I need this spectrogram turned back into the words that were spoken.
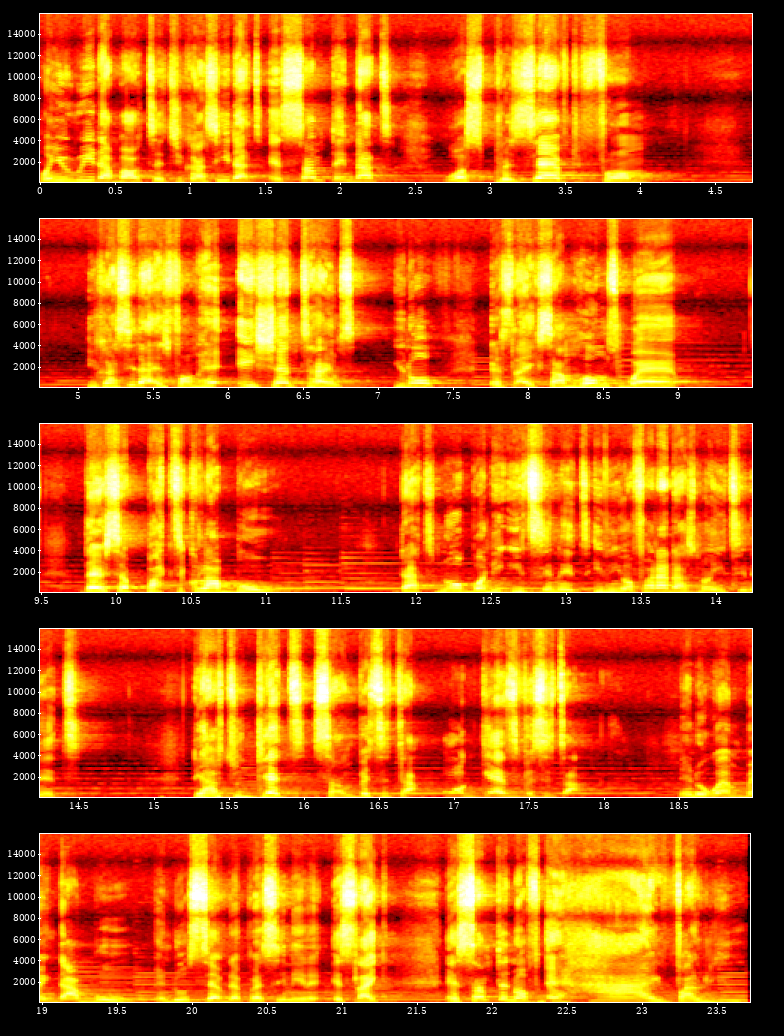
when you read about it, you can see that it's something that was preserved from you can see that it's from her ancient times. You know, it's like some homes where there's a particular bowl that nobody eats in it. Even your father does not eat in it. They have to get some visitor or guest visitor. Then they go and bring that bowl and they'll serve the person in it. It's like it's something of a high value.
